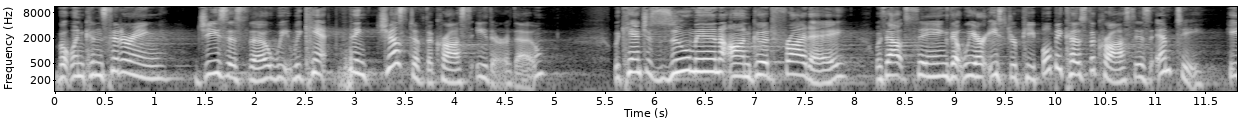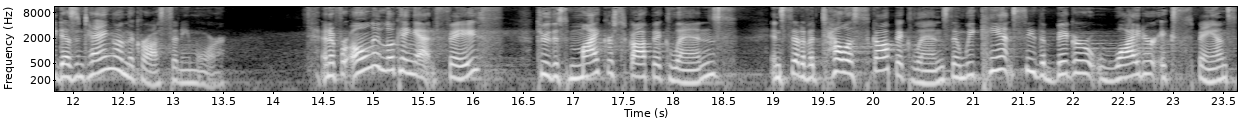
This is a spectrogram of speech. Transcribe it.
But when considering Jesus, though, we, we can't think just of the cross either, though. We can't just zoom in on Good Friday without seeing that we are Easter people because the cross is empty. He doesn't hang on the cross anymore. And if we're only looking at faith through this microscopic lens instead of a telescopic lens, then we can't see the bigger, wider expanse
